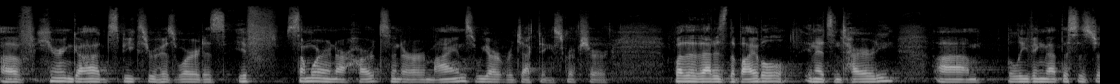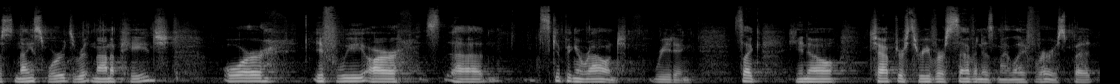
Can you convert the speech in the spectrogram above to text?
of hearing God speak through his word is if somewhere in our hearts and our minds we are rejecting scripture, whether that is the Bible in its entirety, um, believing that this is just nice words written on a page, or if we are uh, skipping around reading. It's like, you know, chapter 3, verse 7 is my life verse, but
